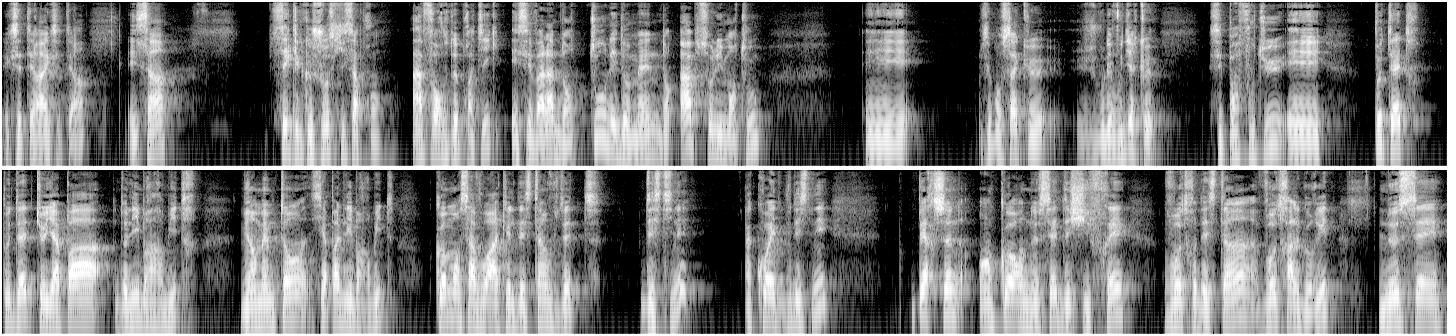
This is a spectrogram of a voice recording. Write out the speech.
etc., etc. Et ça, c'est quelque chose qui s'apprend à force de pratique et c'est valable dans tous les domaines, dans absolument tout. Et c'est pour ça que je voulais vous dire que c'est pas foutu et peut-être, peut-être qu'il n'y a pas de libre arbitre, mais en même temps, s'il n'y a pas de libre arbitre, comment savoir à quel destin vous êtes destiné? À quoi êtes-vous destiné? Personne encore ne sait déchiffrer votre destin, votre algorithme, ne sait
